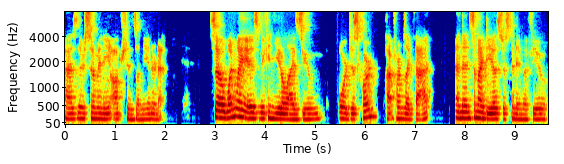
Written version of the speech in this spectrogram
as there's so many options on the internet. So one way is we can utilize Zoom or Discord, platforms like that. And then some ideas, just to name a few.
